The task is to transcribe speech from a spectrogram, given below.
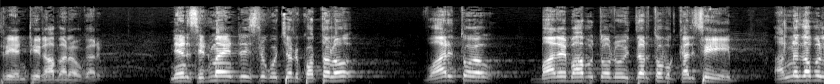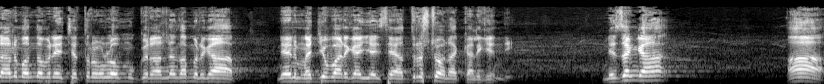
శ్రీ ఎన్టీ రామారావు గారు. నేను సినిమా ఇండస్ట్రీకి వచ్చిన కొత్తలో. వారితో బాలేబాబుతోనూ ఇద్దరితో కలిసి అన్నదమ్ముల అనుబంధం అనే చిత్రంలో ముగ్గురు అన్నదమ్ములుగా నేను మధ్యవాడిగా చేసే అదృష్టం నాకు కలిగింది. నిజంగా ఆ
